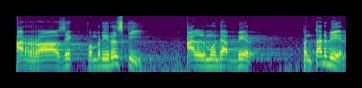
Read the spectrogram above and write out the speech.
ar-razik pemberi rezeki al-mudabbir pentadbir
